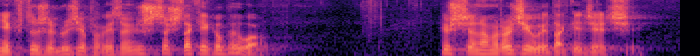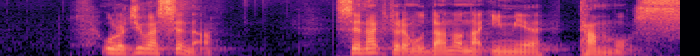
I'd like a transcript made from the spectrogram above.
niektórzy ludzie powiedzą, już coś takiego było. Już się nam rodziły takie dzieci. Urodziła syna. Syna, któremu dano na imię Tamus.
